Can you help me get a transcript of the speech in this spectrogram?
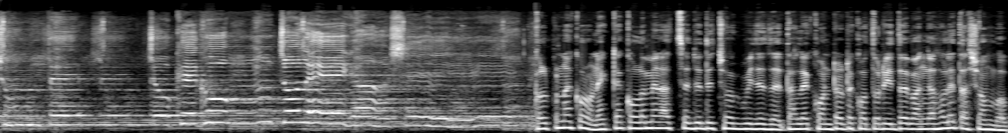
শুনতে চোখে ঘুম চলে আসে। কল্পনা করুন একটা কলমের আচ্ছা যদি চোখ ভিজে যায় তাহলে কণ্ঠটা কত হৃদয় ভাঙ্গা হলে তা সম্ভব?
